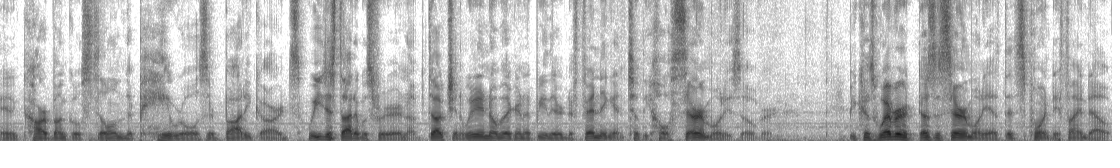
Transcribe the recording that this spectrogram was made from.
and Carbuncle's still on their payroll as their bodyguards. We just thought it was for an abduction. We didn't know they're going to be there defending it until the whole ceremony's over. Because whoever does the ceremony at this point, they find out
